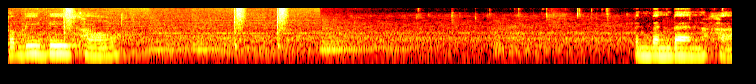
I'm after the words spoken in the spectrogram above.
ก็บี้บี้เขาเป็นแบนๆนะคะ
